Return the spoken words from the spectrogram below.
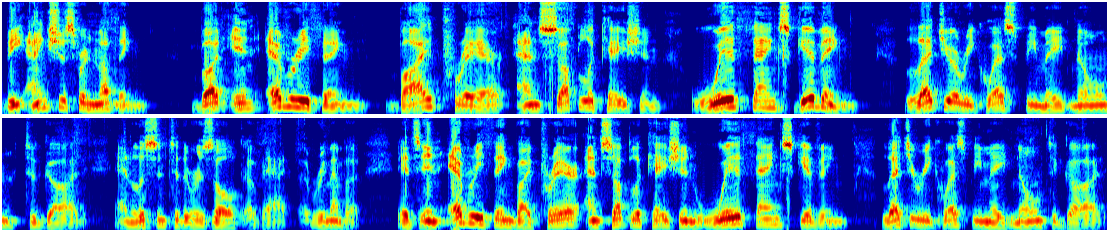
Be anxious for nothing, but in everything, by prayer and supplication, with thanksgiving, let your requests be made known to God and listen to the result of that. Uh, remember, it's in everything by prayer and supplication with thanksgiving. Let your requests be made known to God.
